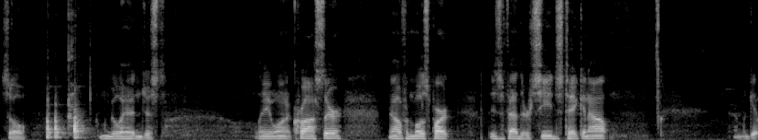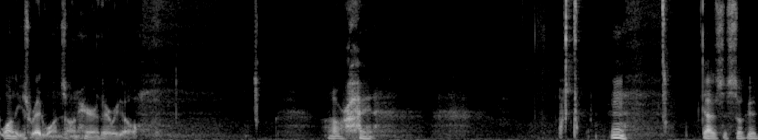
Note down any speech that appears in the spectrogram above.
So I'm gonna go ahead and just lay one across there. Now, for the most part, these have had their seeds taken out. I'm gonna get one of these red ones on here. There we go. All right. Mmm. That is just so good.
